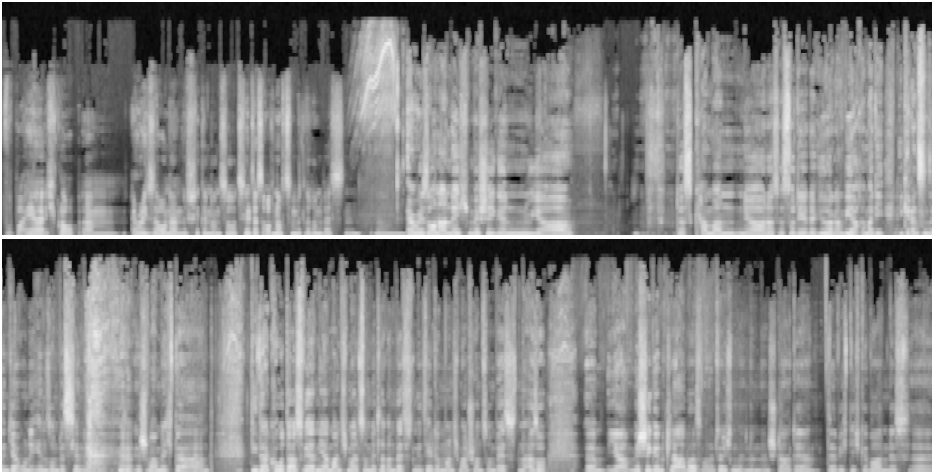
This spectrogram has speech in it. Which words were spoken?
Wobei ja, ich glaube, ähm, Arizona, Michigan und so, zählt das auch noch zum Mittleren Westen? Ähm Arizona nicht, Michigan, ja, das kann man, ja, das ist so der, der Übergang. Wie auch immer, die, die Grenzen sind ja ohnehin so ein bisschen ja. schwammig da. Ja. Und die Dakotas werden ja manchmal zum mittleren Westen gezählt und manchmal schon zum Westen. Also ähm, ja, Michigan, klar, aber es war natürlich ein, ein Staat, der, der wichtig geworden ist. Äh,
